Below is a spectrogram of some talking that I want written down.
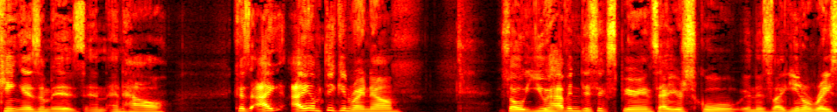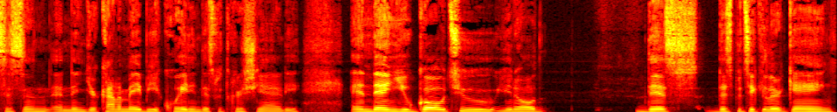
kingism is and and how, because I I am thinking right now. So you having this experience at your school and it's like you know racist and and then you're kind of maybe equating this with Christianity, and then you go to you know this this particular gang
